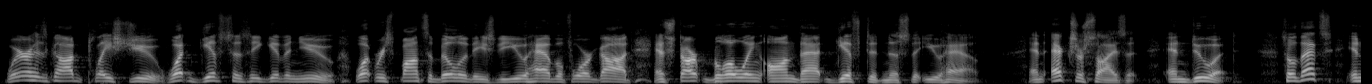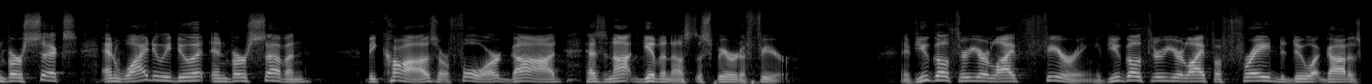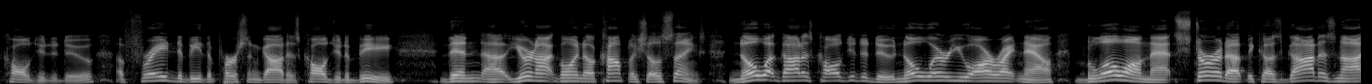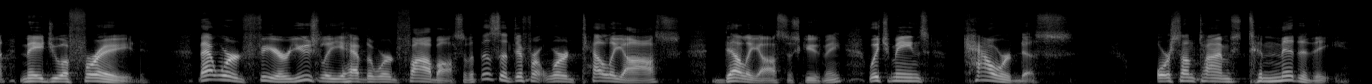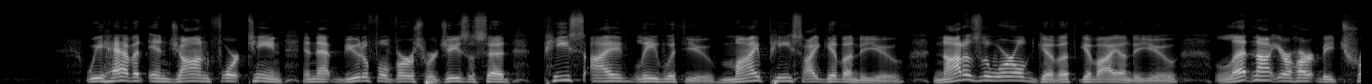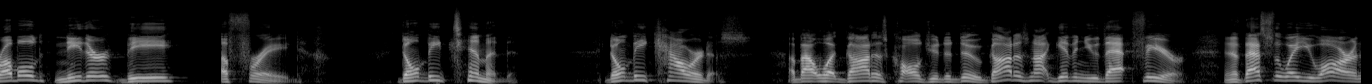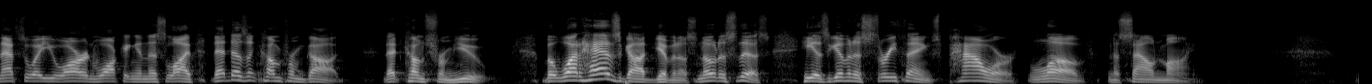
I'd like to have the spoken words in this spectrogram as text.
Where has God placed you? What gifts has He given you? What responsibilities do you have before God? And start blowing on that giftedness that you have and exercise it and do it. So that's in verse 6. And why do we do it in verse 7? Because, or for, God has not given us the spirit of fear. If you go through your life fearing, if you go through your life afraid to do what God has called you to do, afraid to be the person God has called you to be, then uh, you're not going to accomplish those things. Know what God has called you to do, know where you are right now, blow on that, stir it up because God has not made you afraid. That word fear, usually you have the word phobos, but this is a different word, teleos, delios, excuse me, which means cowardice or sometimes timidity. We have it in John 14 in that beautiful verse where Jesus said, Peace I leave with you, my peace I give unto you. Not as the world giveth, give I unto you. Let not your heart be troubled, neither be afraid. Don't be timid. Don't be cowardice about what God has called you to do. God has not given you that fear. And if that's the way you are, and that's the way you are in walking in this life, that doesn't come from God. That comes from you. But what has God given us? Notice this He has given us three things power, love, and a sound mind.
